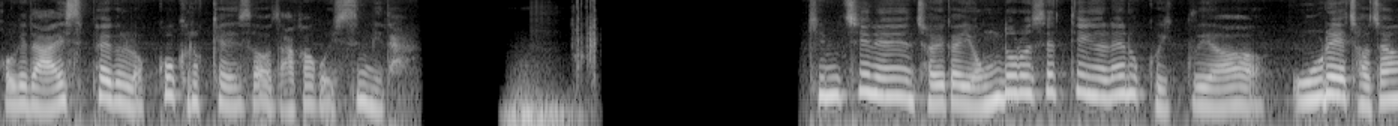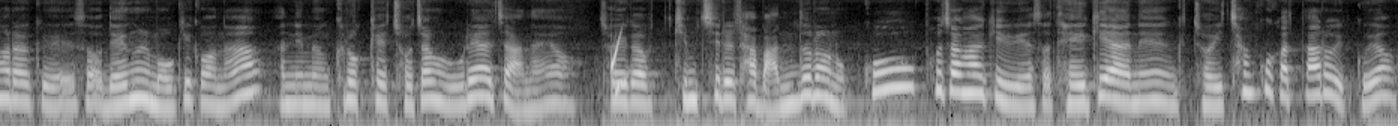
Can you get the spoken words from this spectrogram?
거기다 아이스팩을 넣고 그렇게 해서 나가고 있습니다. 김치는 저희가 영도로 세팅을 해놓고 있고요. 오래 저장을 하기 위해서 냉을 먹이거나 아니면 그렇게 저장을 오래 하지 않아요. 저희가 김치를 다 만들어 놓고 포장하기 위해서 대기하는 저희 창고가 따로 있고요.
